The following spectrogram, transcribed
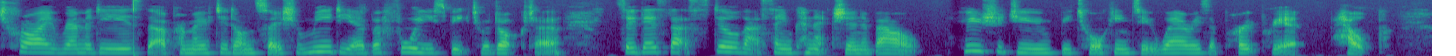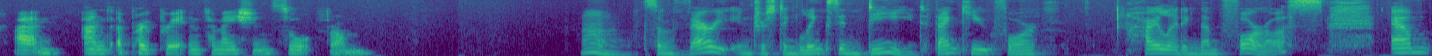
try remedies that are promoted on social media before you speak to a doctor. So there's that still that same connection about who should you be talking to, where is appropriate help um, and appropriate information sought from. Hmm, some very interesting links indeed. Thank you for highlighting them for us. Um,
